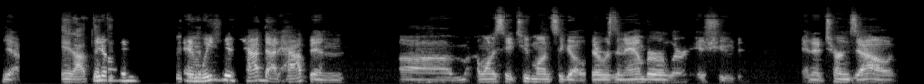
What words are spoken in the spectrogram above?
Yeah, and I think, you know, and, and we just had that happen. Um, I want to say two months ago, there was an Amber Alert issued, and it turns out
